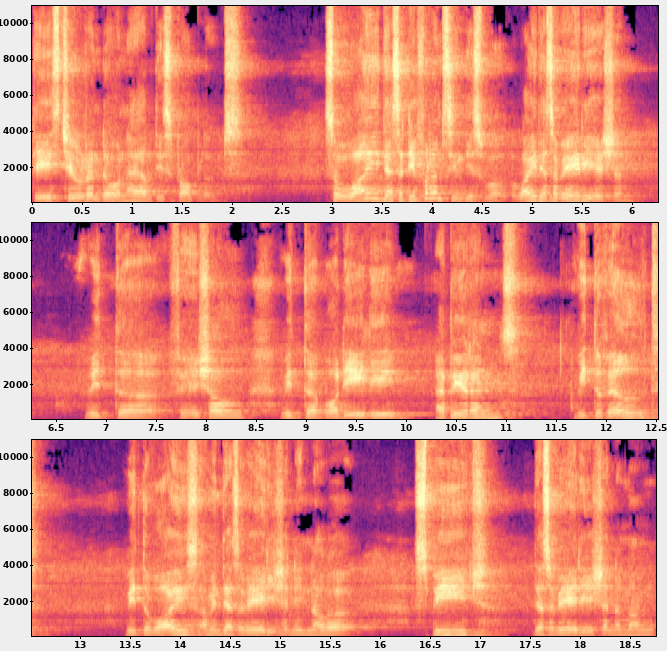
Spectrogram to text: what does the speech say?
these children don't have these problems. So why there's a difference in this world? Why there's a variation with the facial, with the bodily appearance, with the wealth, with the voice? I mean there's a variation in our speech, there's a variation among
